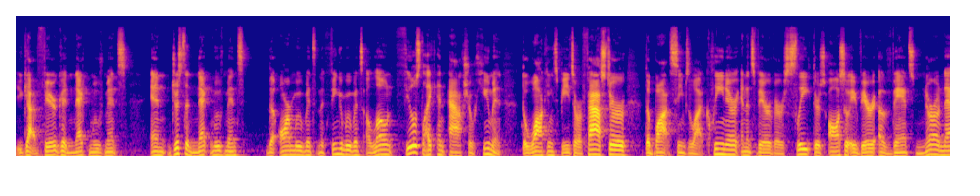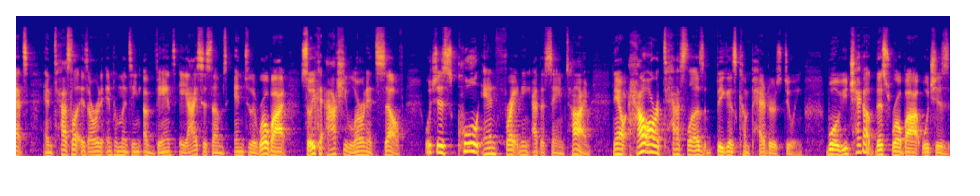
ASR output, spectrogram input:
You got very good neck movements and just the neck movements, the arm movements and the finger movements alone feels like an actual human. The walking speeds are faster, the bot seems a lot cleaner, and it's very, very sleek. There's also a very advanced neural net, and Tesla is already implementing advanced AI systems into the robot so it can actually learn itself, which is cool and frightening at the same time. Now, how are Tesla's biggest competitors doing? Well, you check out this robot, which is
